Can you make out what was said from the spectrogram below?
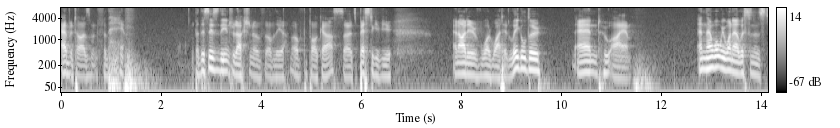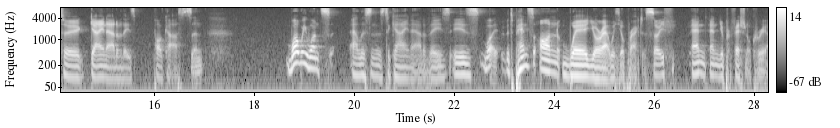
advertisement for them. But this is the introduction of, of the of the podcast, so it's best to give you an idea of what Whitehead Legal do and who I am. And now what we want our listeners to gain out of these podcasts and what we want our listeners to gain out of these is what it depends on where you're at with your practice. So if and and your professional career.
